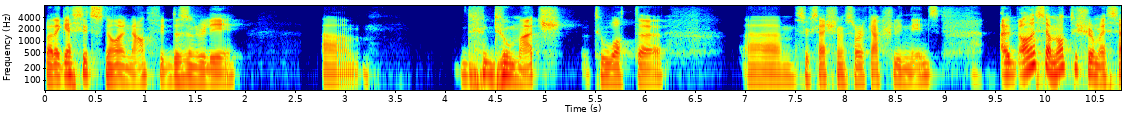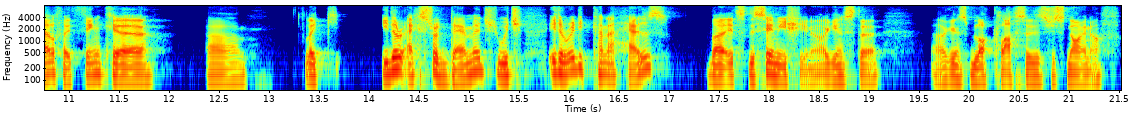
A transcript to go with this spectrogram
but I guess it's not enough. It doesn't really um, do much to what the um, Succession Sorc actually needs. I, honestly, I'm not too sure myself. I think uh, um like either extra damage, which it already kind of has, but it's the same issue, you know, against the against block classes, it's just not enough,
